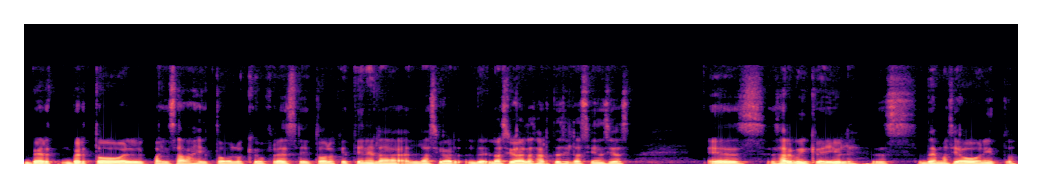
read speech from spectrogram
ver, ver todo el paisaje y todo lo que ofrece y todo lo que tiene la, la ciudad, la ciudad de las artes y las ciencias es, es algo increíble, es demasiado bonito.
